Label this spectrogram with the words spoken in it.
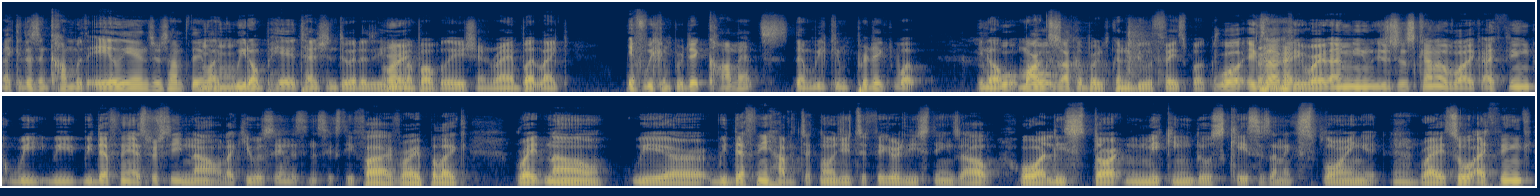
like it doesn't come with aliens or something, like Mhm. we don't pay attention to it as a human Right. population, right? But like if we can predict comets, then we can predict what you know Well- Mark well- Zuckerberg's going to do with Facebook. Well, exactly, right? I mean, it's just kind of like I think we we we definitely, especially now, like he was saying this in '65, right? But like right now, we are we definitely have the technology to figure these things out, or at least start making those cases and exploring it, Mm. right? So I think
